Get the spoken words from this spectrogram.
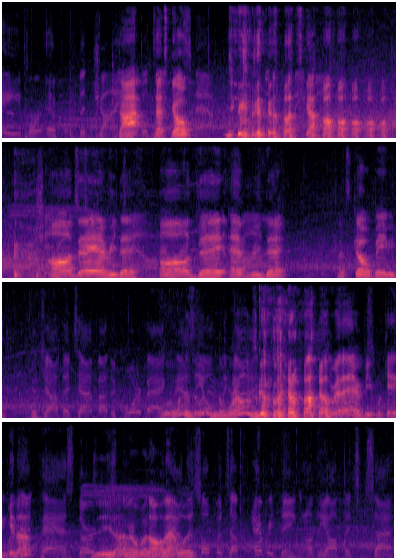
A for effort. The Giants Dot. Let's go. Let's go. All day, every day. All day, every day. Let's go, baby. Good job that time by the quarterback. Ooh, what Found what in the open world is going on over there? People can't get up. That pass, third Jeez, I don't know what all that was. This opens up everything on the offensive side.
